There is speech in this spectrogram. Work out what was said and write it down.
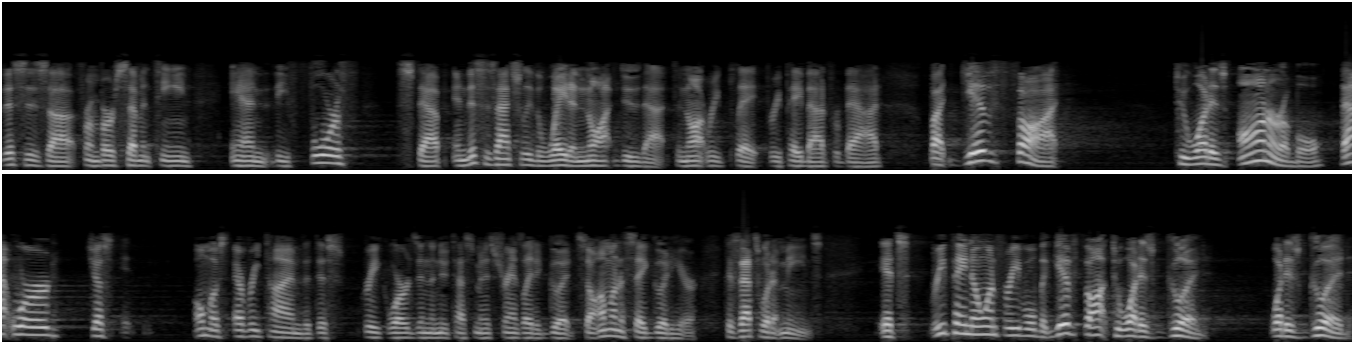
this is uh, from verse 17, and the fourth step, and this is actually the way to not do that, to not repay, repay bad for bad, but give thought to what is honorable, that word just almost every time that this Greek words in the New Testament is translated good. So I'm going to say good here, because that's what it means. It's repay no one for evil, but give thought to what is good. What is good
